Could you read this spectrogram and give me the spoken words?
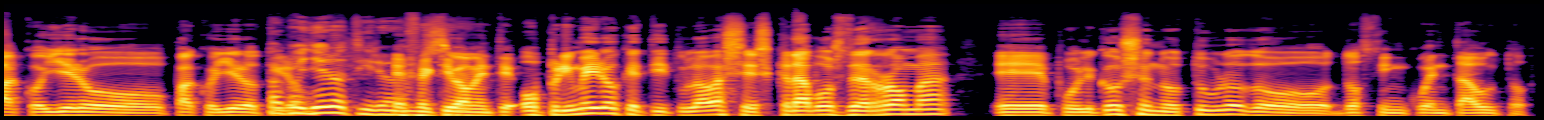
pa collero, pa collero tirón. Collero tirón Efectivamente. Sí. O primeiro que titulabas Escravos de Roma eh, publicouse en outubro do, do 58.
